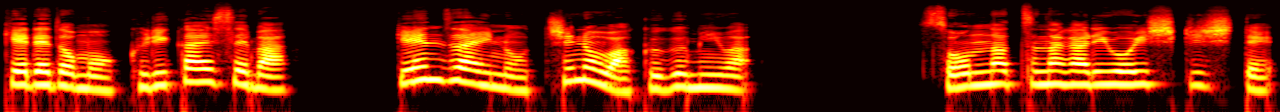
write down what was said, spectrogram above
けれども繰り返せば現在の知の枠組みはそんなつながりを意識して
